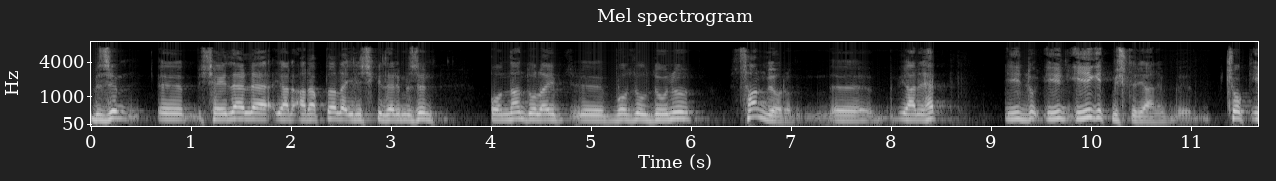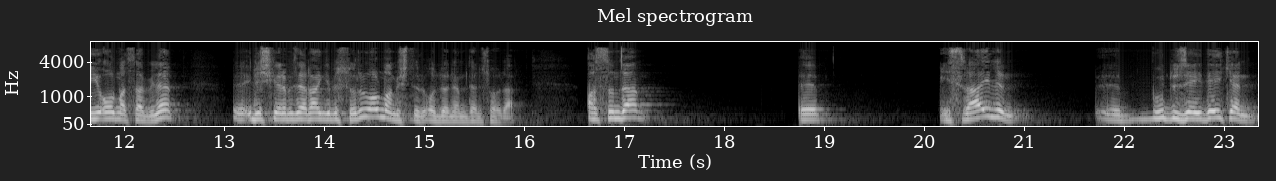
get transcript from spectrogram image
Bizim e, şeylerle yani Araplarla ilişkilerimizin ondan dolayı e, bozulduğunu sanmıyorum. E, yani hep iyi, iyi, iyi gitmiştir yani. Çok iyi olmasa bile e, ilişkilerimizde herhangi bir sorun olmamıştır o dönemden sonra. Aslında e, İsrail'in e, bu düzeydeyken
